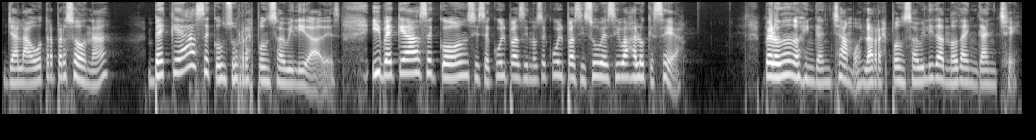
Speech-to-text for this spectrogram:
ya la otra persona, ve qué hace con sus responsabilidades y ve qué hace con si se culpa, si no se culpa, si sube, si baja, lo que sea. Pero no nos enganchamos, la responsabilidad no da enganche,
